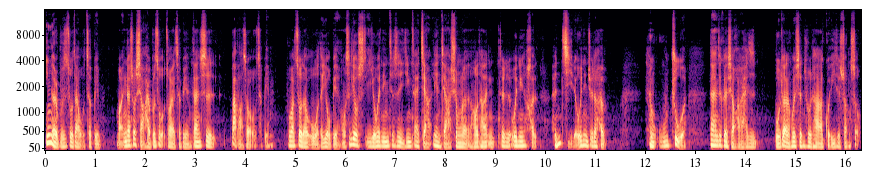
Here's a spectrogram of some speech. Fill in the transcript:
婴儿，不是坐在我这边。啊，应该说小孩不是我坐在这边，但是爸爸坐在我这边，爸爸坐在我的右边。我是六十一，我已经就是已经在夹练夹胸了，然后他就是我已经很很挤了，我已经觉得很很无助啊。但是这个小孩还是不断的会伸出他诡异的双手，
